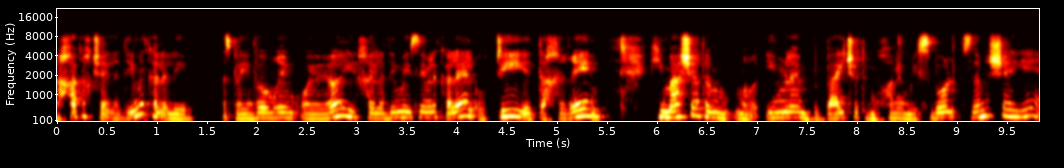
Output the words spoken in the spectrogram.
ואחר כך כשהילדים מקללים אז באים ואומרים אוי אוי אוי איך הילדים מעזים לקלל אותי את אחרים כי מה שאתם מראים להם בבית שאתם מוכנים לסבול זה מה שיהיה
